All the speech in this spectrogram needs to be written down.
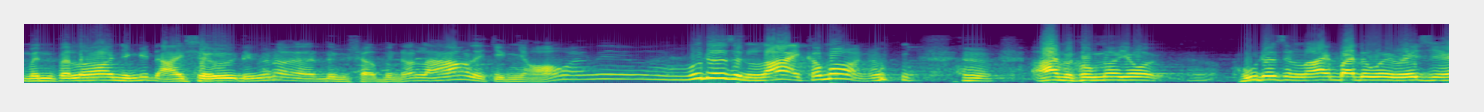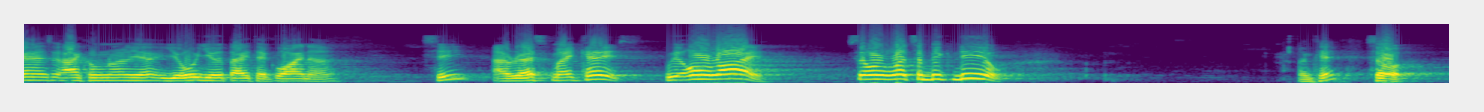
mình phải lo những cái đại sự đừng có nói, đừng sợ mình nói láo là chuyện nhỏ who doesn't lie come on ai mà không nói dối who doesn't lie by the way raise your hands ai không nói dối giơ tay thầy coi nè see I rest my case we all lie so what's a big deal Okay, so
